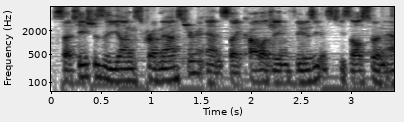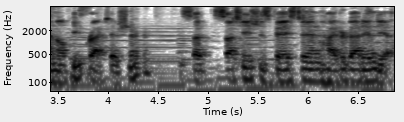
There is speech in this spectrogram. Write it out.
Satish is a young Scrum Master and psychology enthusiast. He's also an NLP practitioner. Satish is based in Hyderabad, India.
